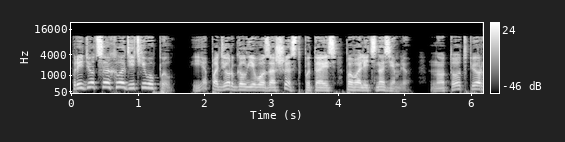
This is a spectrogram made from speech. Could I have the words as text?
Придется охладить его пыл. Я подергал его за шест, пытаясь повалить на землю. Но тот пер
